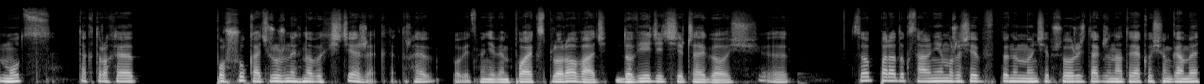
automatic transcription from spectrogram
móc tak trochę poszukać różnych nowych ścieżek, tak trochę powiedzmy, nie wiem, poeksplorować, dowiedzieć się czegoś, e, co paradoksalnie może się w pewnym momencie przełożyć także na to, jak osiągamy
